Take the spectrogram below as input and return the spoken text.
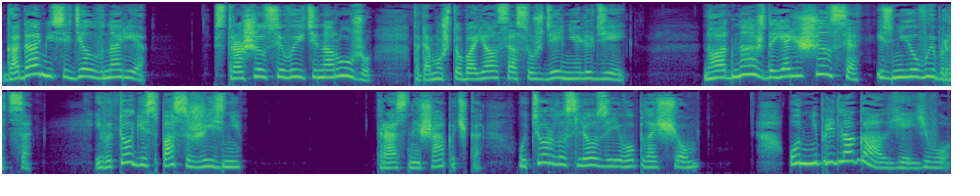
годами сидел в норе, страшился выйти наружу, потому что боялся осуждения людей. Но однажды я решился из нее выбраться и в итоге спас жизни. Красная шапочка утерла слезы его плащом. Он не предлагал ей его,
